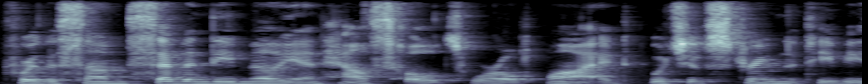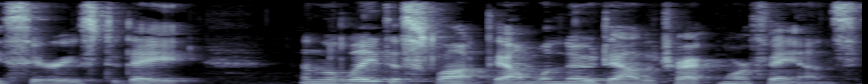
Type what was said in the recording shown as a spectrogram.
for the some 70 million households worldwide which have streamed the TV series to date, and the latest lockdown will no doubt attract more fans.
